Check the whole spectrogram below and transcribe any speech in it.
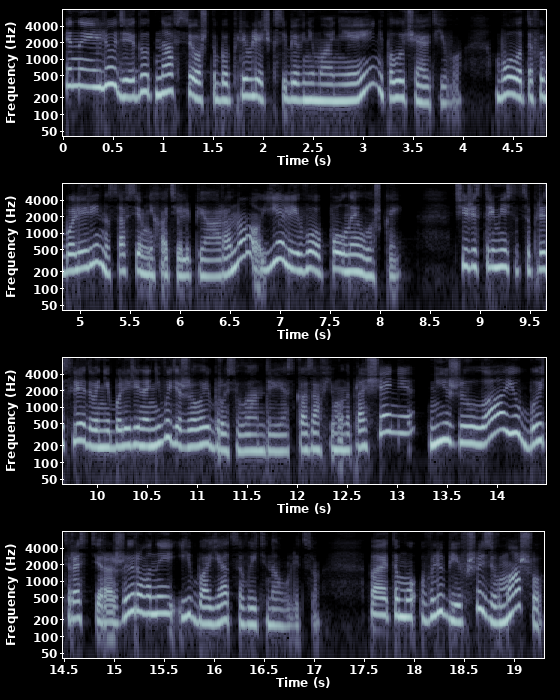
Иные люди идут на все, чтобы привлечь к себе внимание, и не получают его. Болотов и балерина совсем не хотели пиара, но ели его полной ложкой. Через три месяца преследований балерина не выдержала и бросила Андрея, сказав ему на прощание «Не желаю быть растиражированной и бояться выйти на улицу». Поэтому, влюбившись в Машу,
